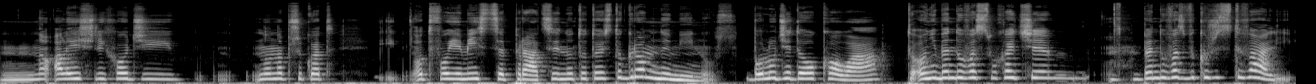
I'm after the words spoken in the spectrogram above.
No ale jeśli chodzi, no na przykład o twoje miejsce pracy, no to to jest ogromny minus. Bo ludzie dookoła, to oni będą was, słuchajcie, będą was wykorzystywali.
